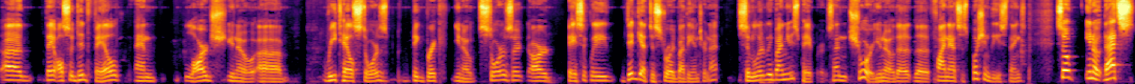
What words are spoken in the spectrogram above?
uh, they also did fail, and large, you know, uh, retail stores, big brick, you know, stores are, are basically did get destroyed by the internet. Similarly, by newspapers, and sure, you know, the the finance is pushing these things. So you know, that's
